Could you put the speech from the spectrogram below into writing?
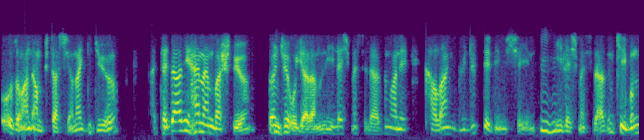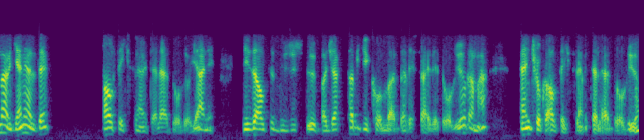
O zaman amputasyona gidiyor. Tedavi hemen başlıyor. Önce o yaranın iyileşmesi lazım. Hani kalan güdük dediğimiz şeyin hı hı. iyileşmesi lazım ki bunlar genelde alt ekstremitelerde oluyor. Yani diz altı, düzüstü, bacak tabii ki kollarda vesairede oluyor ama en çok alt ekstremitelerde oluyor.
